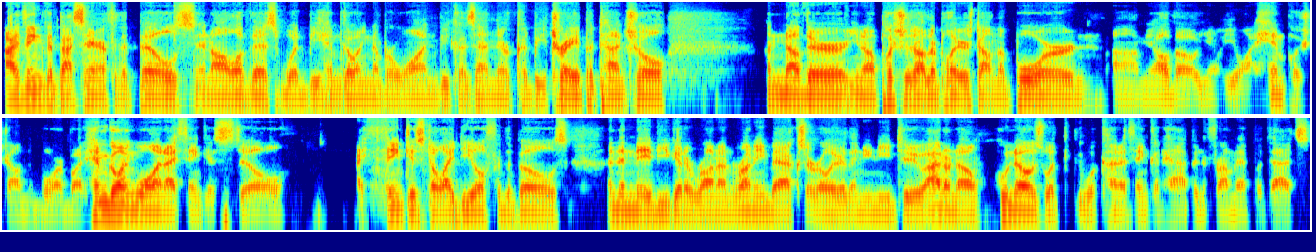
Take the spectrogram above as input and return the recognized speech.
I think the best scenario for the Bills in all of this would be him going number one because then there could be trade potential. Another, you know, pushes other players down the board. Um, you know, although you know you want him pushed down the board, but him going one, I think, is still, I think, is still ideal for the Bills. And then maybe you get a run on running backs earlier than you need to. I don't know. Who knows what what kind of thing could happen from it? But that's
